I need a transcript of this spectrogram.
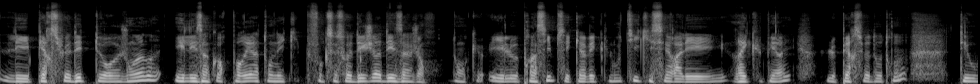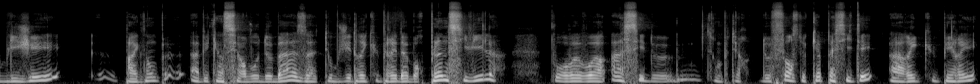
les persuader de te rejoindre et les incorporer à ton équipe. Il faut que ce soit déjà des agents. Donc, et le principe, c'est qu'avec l'outil qui sert à les récupérer, le persuadotron, tu es obligé, euh, par exemple, avec un cerveau de base, tu es obligé de récupérer d'abord plein de civils pour avoir assez de, on peut dire, de force, de capacité à récupérer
